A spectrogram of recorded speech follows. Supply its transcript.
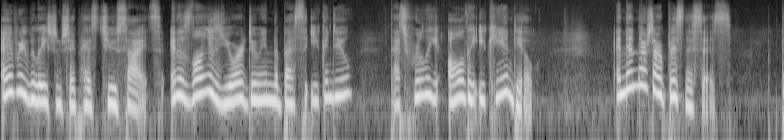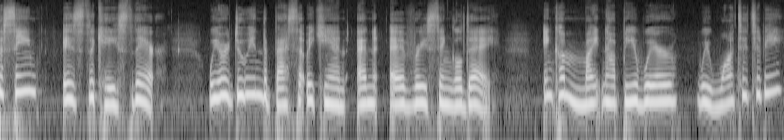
every relationship has two sides, and as long as you're doing the best that you can do, that's really all that you can do. And then there's our businesses. The same is the case there. We are doing the best that we can and every single day income might not be where we want it to be,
